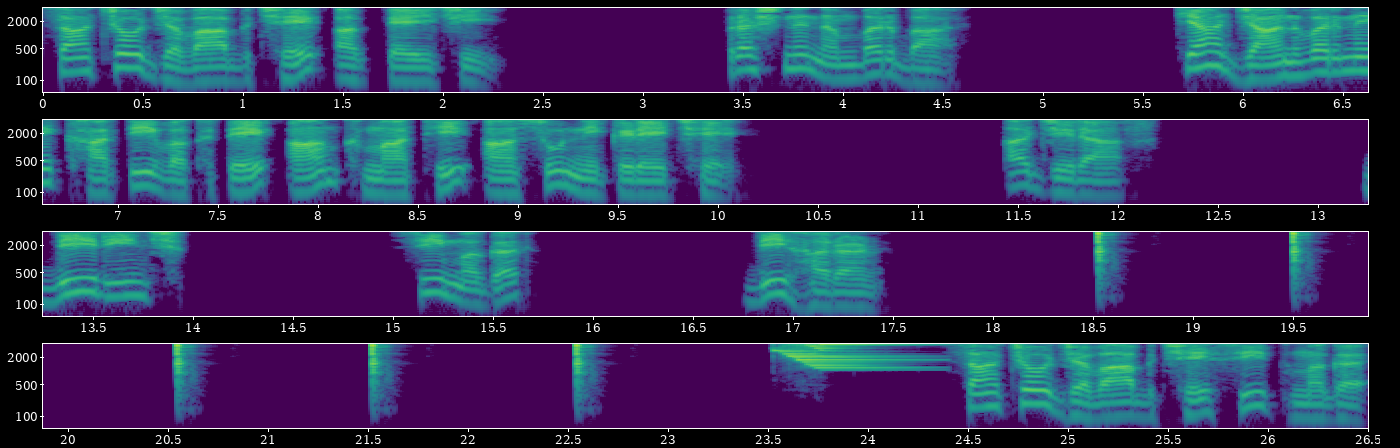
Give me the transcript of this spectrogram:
સાચો જવાબ છે અ એલચી પ્રશ્ન નંબર બાર ક્યાં જાનવરને ખાતી વખતે આંખમાંથી આંસુ નીકળે છે અ જીરાફ ડી રીંછ સી મગર દી હરણ સાચો જવાબ છે સી મગર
